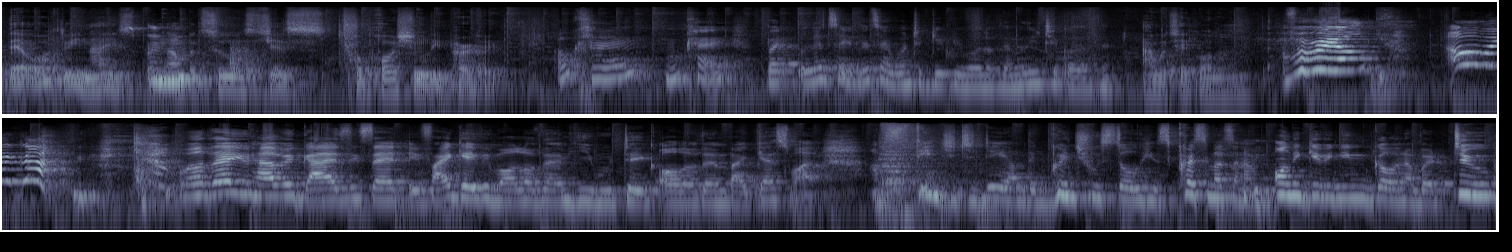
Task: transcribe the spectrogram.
they're all three nice, but number two is just proportionally perfect. Okay, okay. But let's say, let's say I want to give you all of them. Will you take all of them? I would take all of them. For real? Yeah. Oh my god. well, there you have it, guys. He said if I gave him all of them, he would take all of them. But guess what? I'm stingy today. I'm the Grinch who stole his Christmas, and I'm only giving him goal number two.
